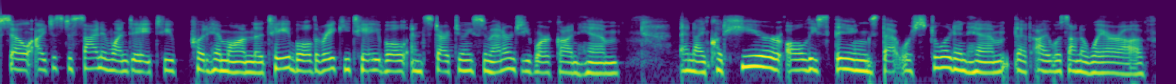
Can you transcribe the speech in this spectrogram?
So I just decided one day to put him on the table, the Reiki table, and start doing some energy work on him. And I could hear all these things that were stored in him that I was unaware of.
